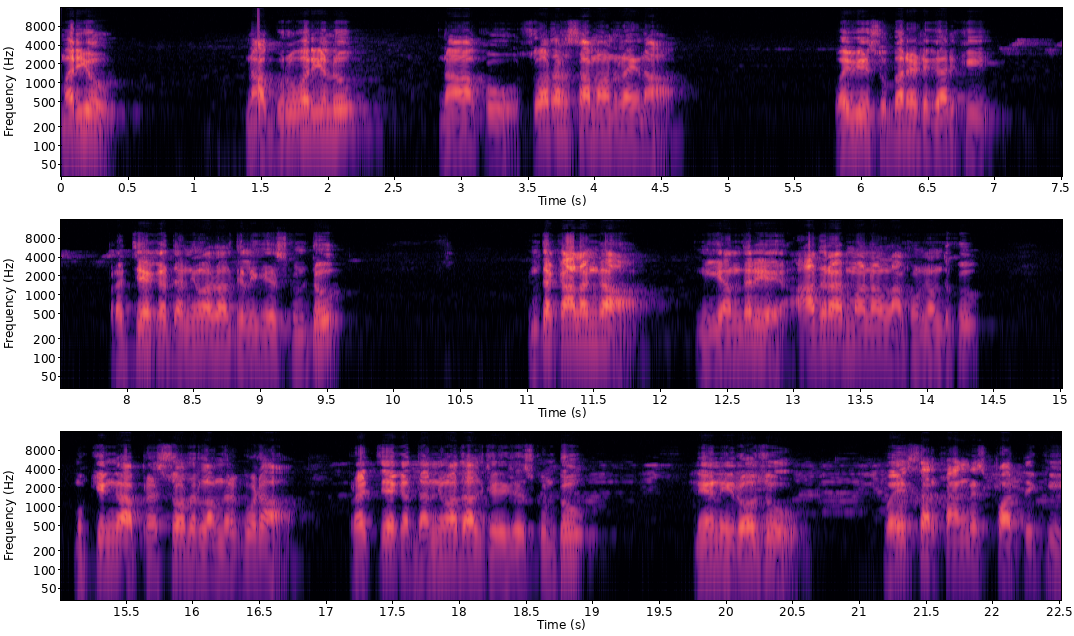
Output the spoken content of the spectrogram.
మరియు నా గురువర్యులు నాకు సోదర సమానులైన వైవి సుబ్బారెడ్డి గారికి ప్రత్యేక ధన్యవాదాలు తెలియజేసుకుంటూ ఇంతకాలంగా మీ అందరి ఆదరాభిమానాలు నాకు ఉన్నందుకు ముఖ్యంగా ప్రెస్ సోదరులందరికీ కూడా ప్రత్యేక ధన్యవాదాలు తెలియజేసుకుంటూ నేను ఈరోజు వైఎస్ఆర్ కాంగ్రెస్ పార్టీకి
